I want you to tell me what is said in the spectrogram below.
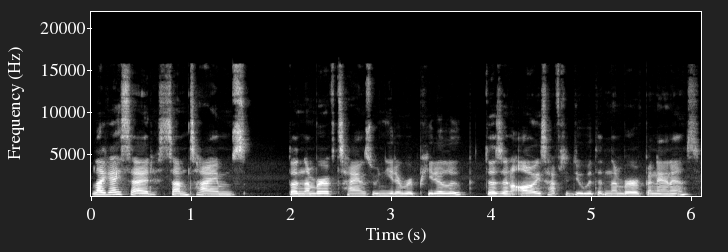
Like I said, sometimes the number of times we need to repeat a loop doesn't always have to do with the number of bananas.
